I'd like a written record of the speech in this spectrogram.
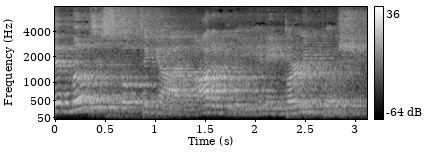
that Moses spoke to God audibly in a burning bush,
